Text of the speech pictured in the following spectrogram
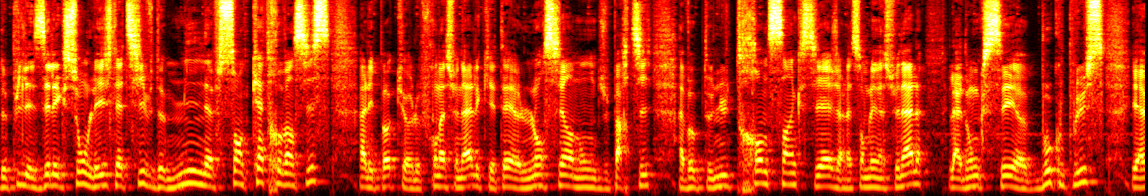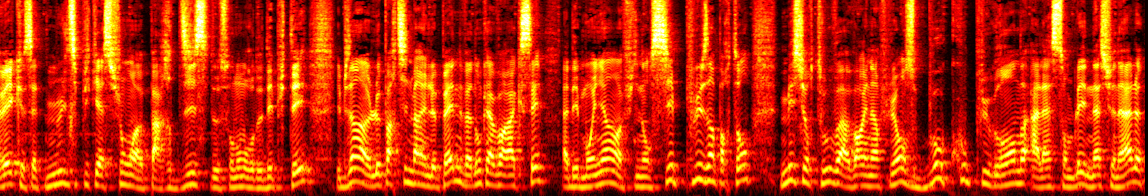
depuis les élections législatives de 1986. À l'époque, le Front national, qui était l'ancien nom du parti, avait obtenu 35 sièges à l'Assemblée nationale. Là donc, c'est beaucoup plus. Et avec cette multiplication par 10 de son nombre de députés, eh bien, le parti de Marine Le Pen va donc avoir accès à des moyens financiers plus importants, mais surtout va avoir une influence beaucoup plus grande à l'Assemblée nationale.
